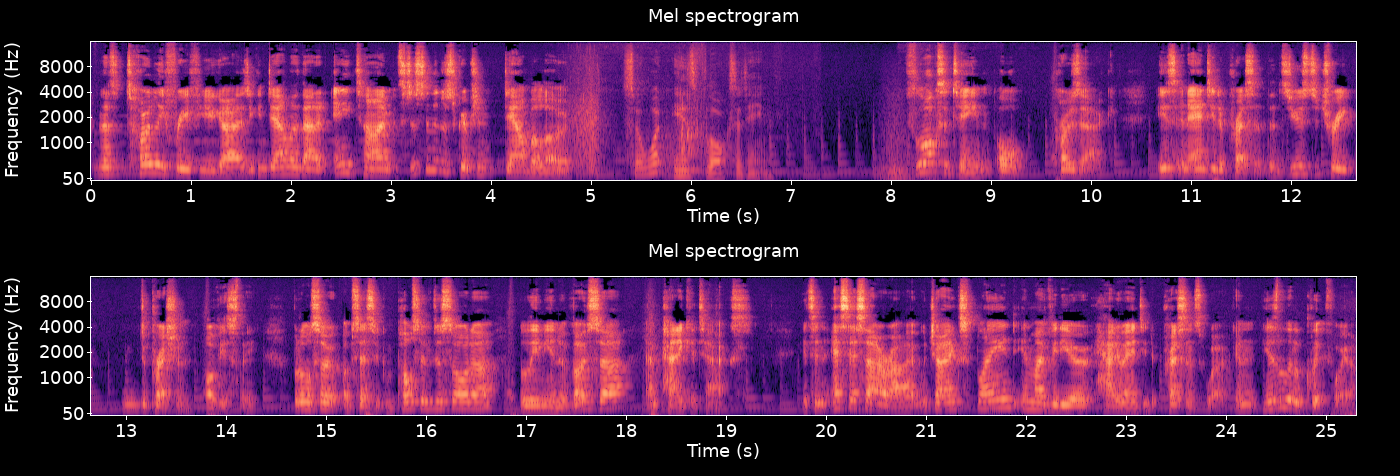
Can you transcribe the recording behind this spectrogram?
and that's totally free for you guys. You can download that at any time. It's just in the description down below. So what is fluoxetine? Fluoxetine, or Prozac, is an antidepressant that's used to treat depression, obviously, but also obsessive compulsive disorder, bulimia nervosa, and panic attacks. It's an SSRI, which I explained in my video how do antidepressants work, and here's a little clip for you.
